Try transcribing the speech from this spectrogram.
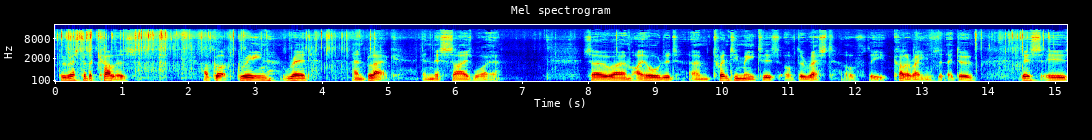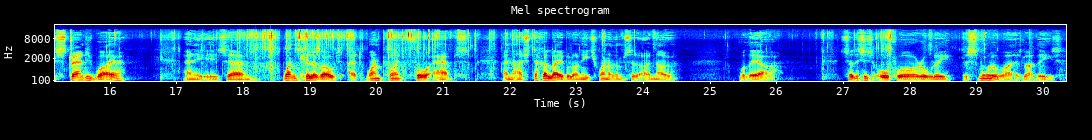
the rest of the colours. I've got green, red and black in this size wire. So um, I ordered um, 20 meters of the rest of the colour range that they do. This is stranded wire and it is um, 1 kilovolt at 1.4 amps and I've stuck a label on each one of them so that I know what they are. So this is all for all the, the smaller wires like these.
